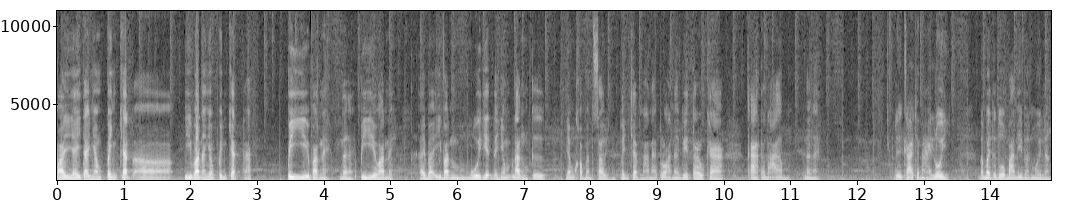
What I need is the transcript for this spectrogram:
បើនិយាយទៅខ្ញុំពេញចិត្តអឺ event ហ្នឹងខ្ញុំពេញចិត្តតែ2 event នេះហ្នឹងហើយ2 event នេះ ហើយបើ event មួយទៀតដែលខ្ញុំដឹងគឺខ្ញុំក៏មិនសូវពេញចិត្តប៉ុន្មានដែរព្រោះអានឹងវាត្រូវការការដដើមហ្នឹងហើយឬការចំណាយលុយដើម្បីទទួលបាន event មួយហ្នឹង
